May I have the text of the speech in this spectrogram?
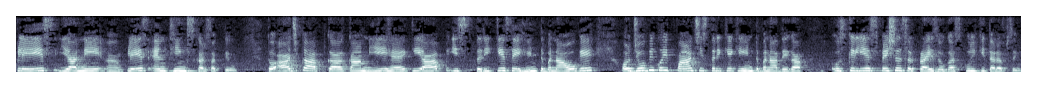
place या ने प्लेस एंड थिंग्स कर सकते हो। तो आज का आपका काम ये है कि आप इस तरीके से हिंट बनाओगे और जो भी कोई पाँच इस तरीके की हिंट बना देगा, उसके लिए स्पेशल सरप्राइज़ होगा स्कूल की तरफ़ से।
